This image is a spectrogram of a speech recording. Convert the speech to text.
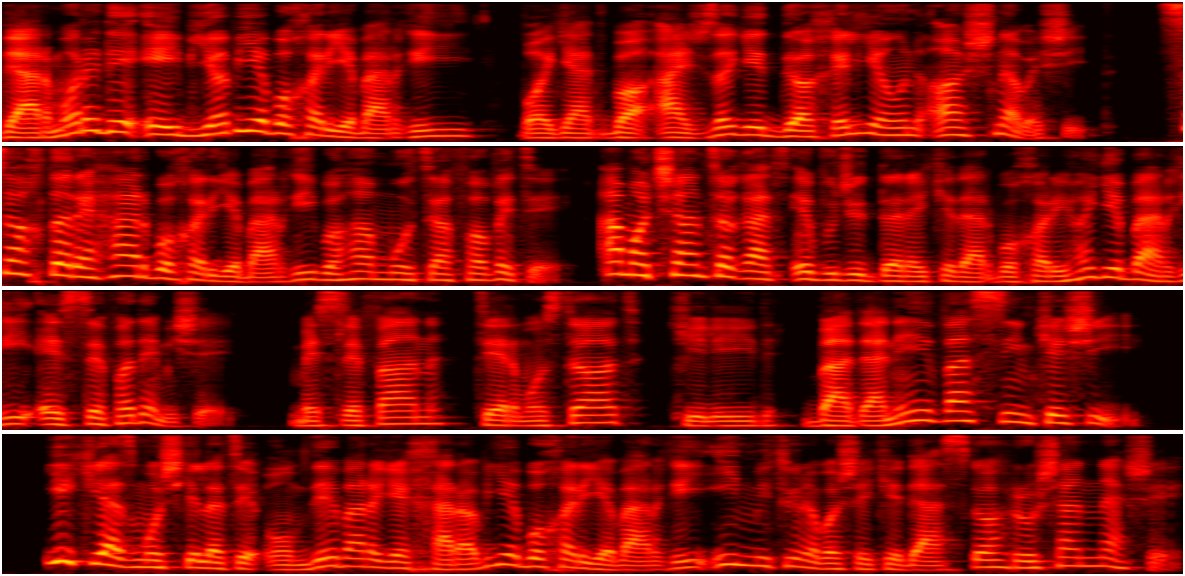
در مورد ایبیابی بخاری برقی باید با اجزای داخلی اون آشنا بشید. ساختار هر بخاری برقی با هم متفاوته اما چند تا قطعه وجود داره که در بخاری های برقی استفاده میشه مثل فن، ترموستات، کلید، بدنه و سیمکشی یکی از مشکلات عمده برای خرابی بخاری برقی این می‌تونه باشه که دستگاه روشن نشه.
